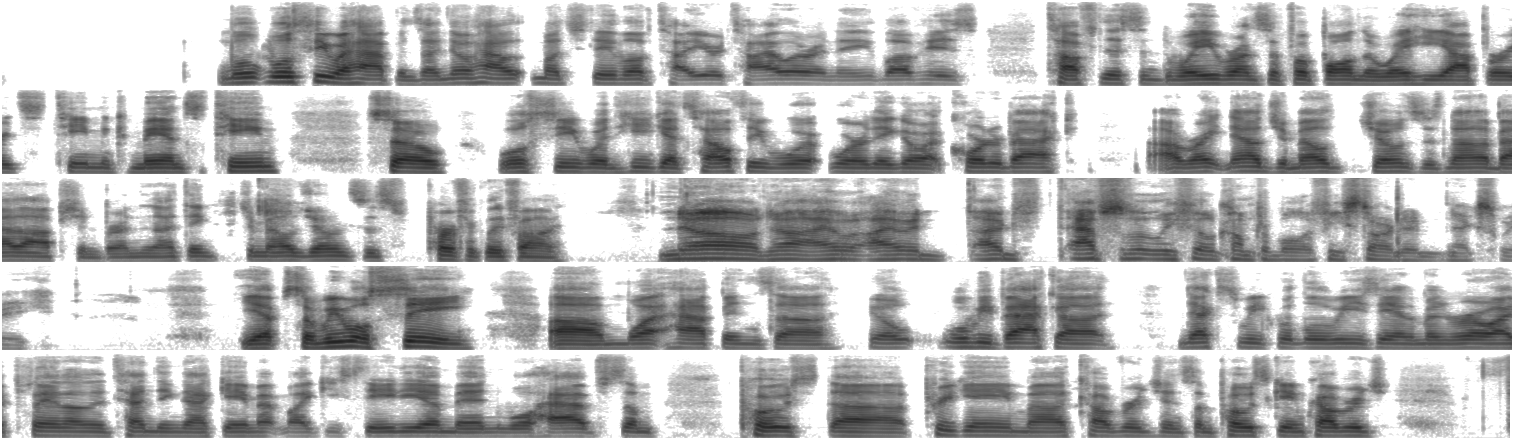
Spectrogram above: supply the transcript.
we'll we'll see what happens. I know how much they love Tyhier Tyler, and they love his toughness and the way he runs the football and the way he operates the team and commands the team. So we'll see when he gets healthy where, where they go at quarterback. Uh, right now, Jemel Jones is not a bad option, Brendan. I think Jemel Jones is perfectly fine. No, no, I, I would, I'd absolutely feel comfortable if he started next week. Yep. So we will see um, what happens. Uh, you know, we'll be back uh, next week with Louisiana Monroe. I plan on attending that game at Michie Stadium, and we'll have some post uh, pregame uh, coverage and some post game coverage.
